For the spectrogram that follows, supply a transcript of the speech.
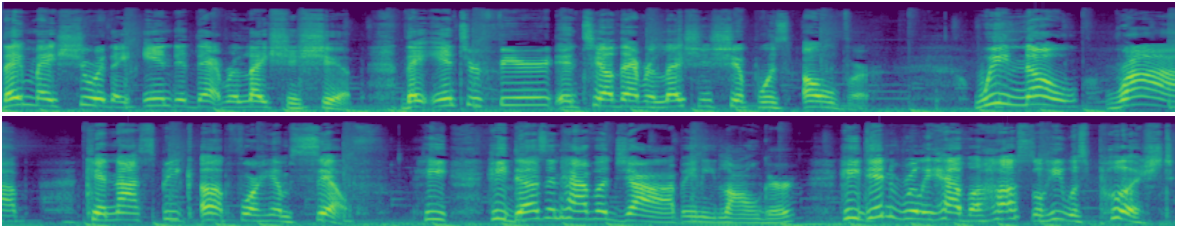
They made sure they ended that relationship. They interfered until that relationship was over. We know Rob cannot speak up for himself. He he doesn't have a job any longer. He didn't really have a hustle. He was pushed.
